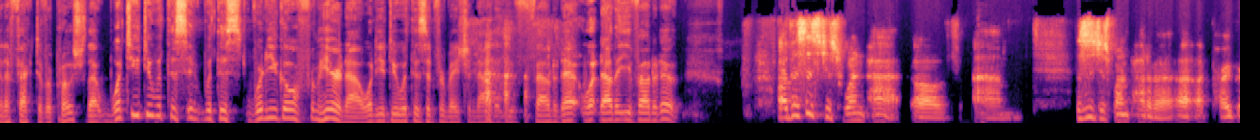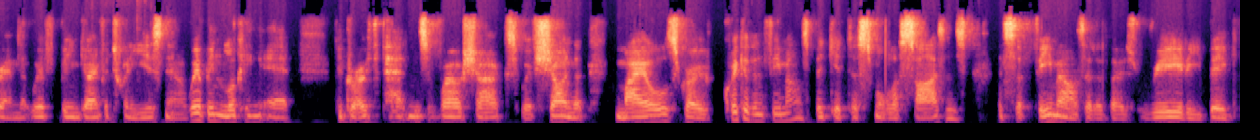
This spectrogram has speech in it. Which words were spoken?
an effective approach to that. What do you do with this? With this, where do you go from here now? What do you do with this information now that you've found it out? What now that you found it out? Oh, this is just one part of. Um, this is just one part of a, a program that we've been going for 20 years now. We've been looking at the growth patterns of whale sharks. We've shown that males grow quicker than females, but get to smaller sizes. It's the females that are those really big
